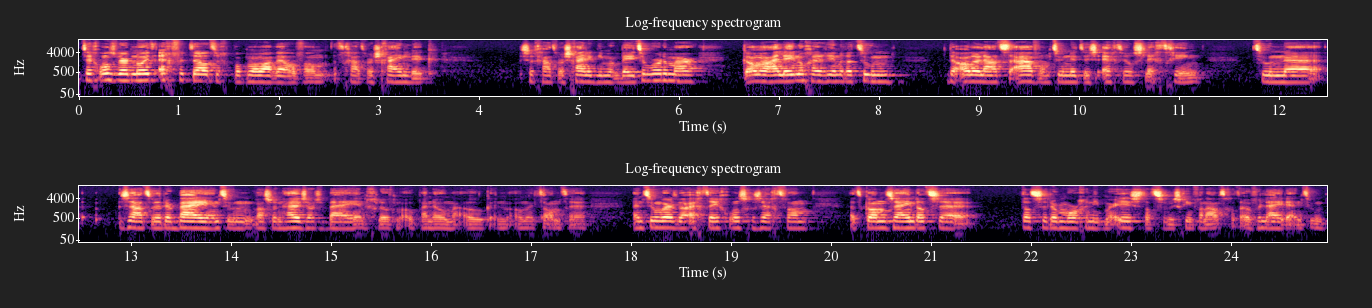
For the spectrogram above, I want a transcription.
Tegen ons werd nooit echt verteld, tegen papa mama wel, van het gaat waarschijnlijk, ze gaat waarschijnlijk niet meer beter worden. Maar ik kan me alleen nog herinneren toen, de allerlaatste avond, toen het dus echt heel slecht ging. Toen uh, zaten we erbij en toen was er een huisarts bij en geloof me opa en oma ook en mijn oom en tante. En toen werd wel echt tegen ons gezegd van... het kan zijn dat ze, dat ze er morgen niet meer is. Dat ze misschien vanavond gaat overlijden. En toen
